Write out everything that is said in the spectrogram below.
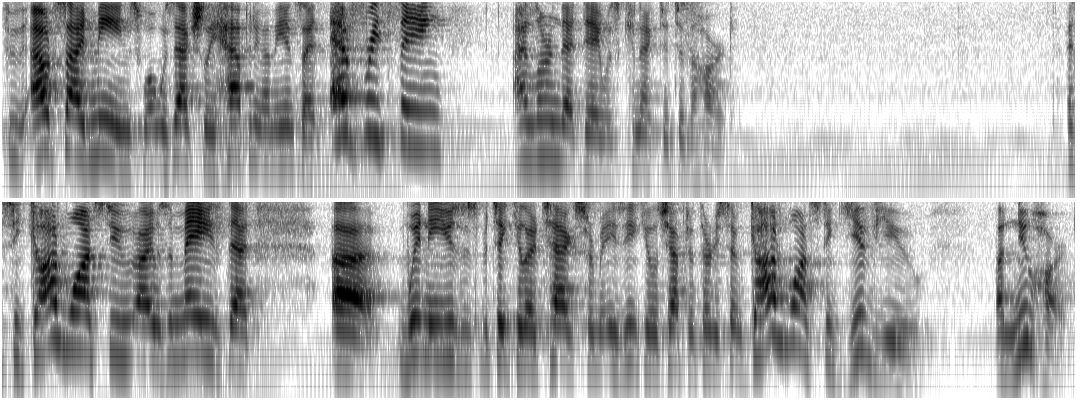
through outside means what was actually happening on the inside. Everything I learned that day was connected to the heart. And see, God wants to, I was amazed that uh, Whitney uses this particular text from Ezekiel chapter 37. God wants to give you a new heart.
